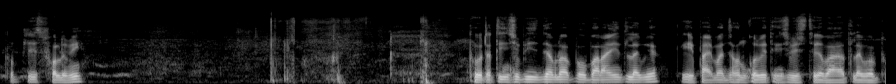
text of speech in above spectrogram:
তো প্লিজ ফলো মি তো ওটা তিনশো পিস দিয়ে আমরা বাড়াই নিতে লাগবে। এই পাইমার যখন করবে, তিনশো পিস থেকে বাড়াতে লাগবে অল্প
